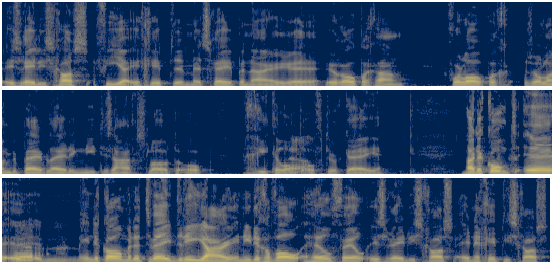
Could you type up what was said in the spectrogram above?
Israëlisch gas via Egypte met schepen naar Europa gaan. Voorlopig, zolang de pijpleiding niet is aangesloten op Griekenland Ja. of Turkije. Maar er komt eh, eh, in de komende twee, drie jaar in ieder geval heel veel Israëlisch gas en Egyptisch gas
